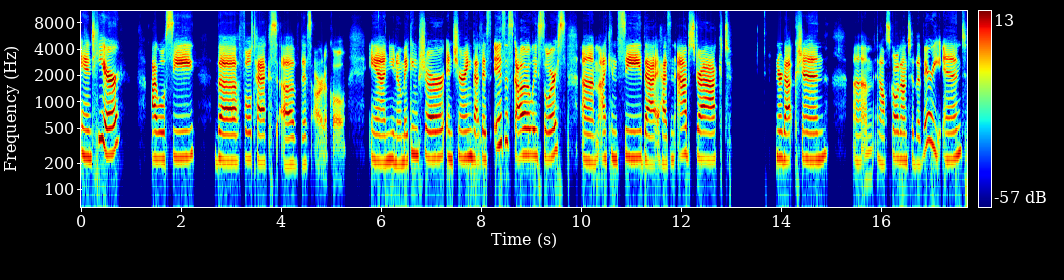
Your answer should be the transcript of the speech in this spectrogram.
And here I will see the full text of this article and you know making sure ensuring that this is a scholarly source um, I can see that it has an abstract introduction um, and I'll scroll down to the very end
